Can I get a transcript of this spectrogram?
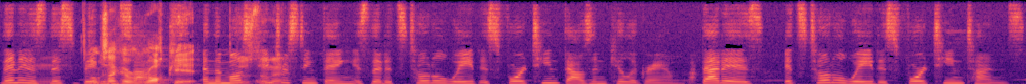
then it is hmm. this big Looks like a rocket. And the most Doesn't it? interesting thing is that its total weight is 14,000 kilogram. That is, its total weight is 14 tons.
